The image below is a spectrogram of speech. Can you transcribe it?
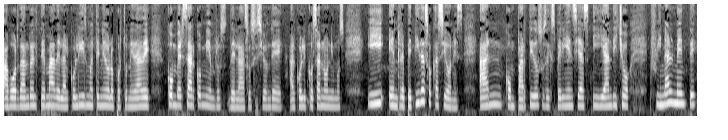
Abordando el tema del alcoholismo, he tenido la oportunidad de conversar con miembros de la Asociación de Alcohólicos Anónimos y en repetidas ocasiones han compartido sus experiencias y han dicho, finalmente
